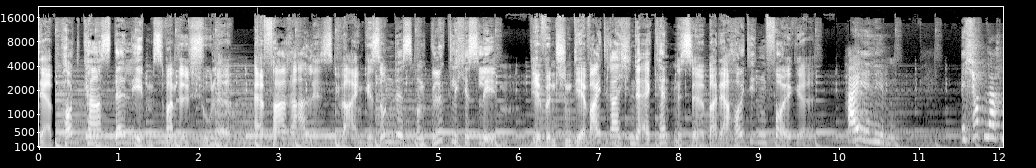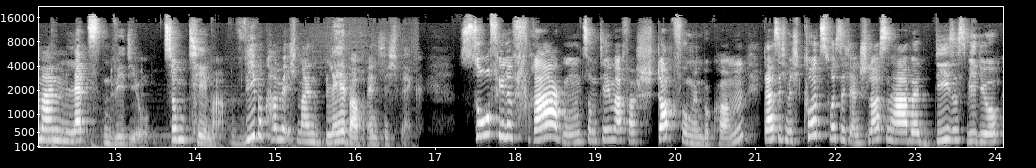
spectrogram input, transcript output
der Podcast der Lebenswandelschule. Erfahre alles über ein gesundes und glückliches Leben. Wir wünschen dir weitreichende Erkenntnisse bei der heutigen Folge. Hi ihr Lieben, ich habe nach meinem letzten Video zum Thema, wie bekomme ich meinen Blähbauch endlich weg, so viele Fragen zum Thema Verstopfungen bekommen, dass ich mich kurzfristig entschlossen habe, dieses Video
